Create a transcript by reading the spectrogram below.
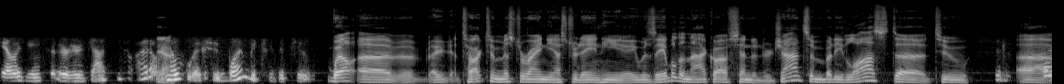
challenging Senator Johnson. So I don't Yeah. know who actually won between the two. Well, uh, I talked to Mr. Ryan yesterday, and he, he was able to knock off Senator Johnson, but he lost uh, to uh,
